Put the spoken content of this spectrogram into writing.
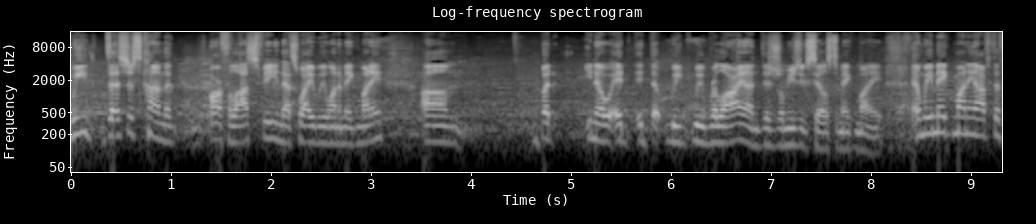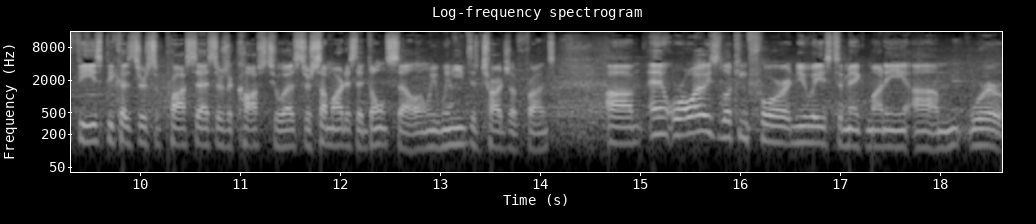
we that's just kind of the, our philosophy, and that's why we want to make money. Um, but you know, it, it, we, we rely on digital music sales to make money. And we make money off the fees because there's a process, there's a cost to us. There's some artists that don't sell, and we, we need to charge up front. Um, and we're always looking for new ways to make money. Um, we're,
